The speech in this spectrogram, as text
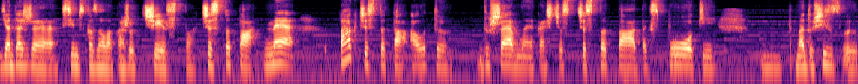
я навіть всім сказала, кажу, чисто, чистота. Не так чистота, а от душевна якась чистота, так спокій. Так на душі е,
